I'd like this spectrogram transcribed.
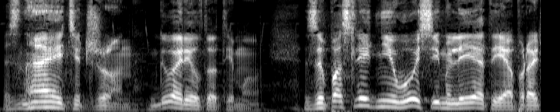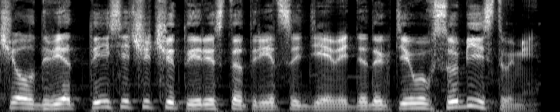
«Знаете, Джон», — говорил тот ему, — «за последние 8 лет я прочел 2439 детективов с убийствами.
